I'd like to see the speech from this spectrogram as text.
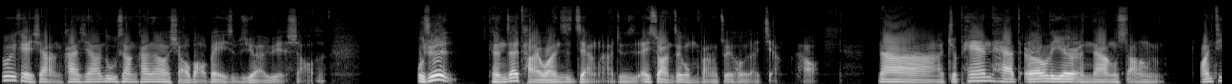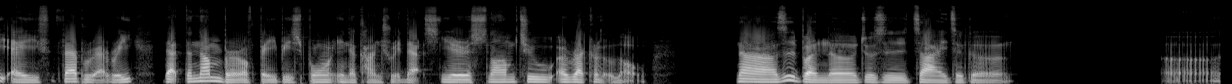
各位可以想想看，现在路上看到的小宝贝是不是越来越少了？我觉得可能在台湾是这样啦，就是哎，算了，这个我们放到最后再讲。好，那 Japan had earlier announced on 28th February that the number of babies born in the country that year slumped to a record low。那日本呢，就是在这个呃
